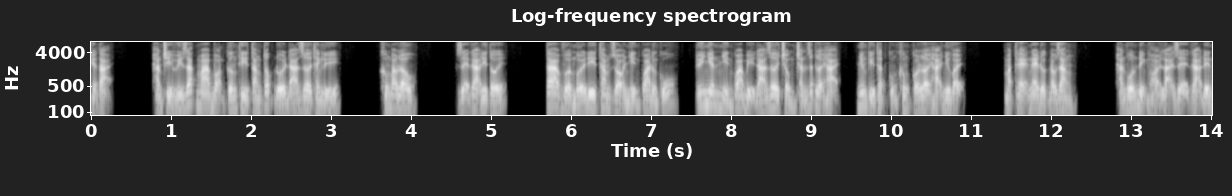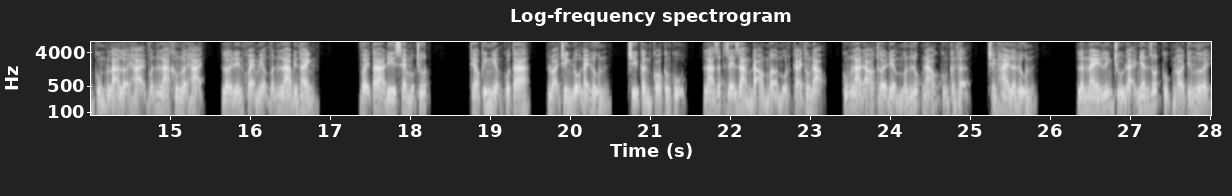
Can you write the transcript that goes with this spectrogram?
Hiện tại hắn chỉ huy giác ma bọn cương thi tăng tốc đối đá rơi thanh lý. Không bao lâu dễ gạ đi tới. Ta vừa mới đi thăm dò nhìn qua đường cũ tuy nhiên nhìn qua bị đá rơi trồng chắn rất lợi hại, nhưng kỳ thật cũng không có lợi hại như vậy. Mặt thẹ nghe được đau răng. Hắn vốn định hỏi lại dễ gạ đến cùng là lợi hại vẫn là không lợi hại, lời đến khỏe miệng vẫn là biến thành. Vậy ta đi xem một chút. Theo kinh nghiệm của ta, loại trình độ này lún, chỉ cần có công cụ, là rất dễ dàng đào mở một cái thông đạo, cũng là đào thời điểm muốn lúc nào cũng cẩn thận, tránh hai lần lún. Lần này linh chủ đại nhân rốt cục nói tiếng người.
